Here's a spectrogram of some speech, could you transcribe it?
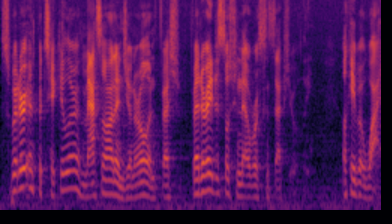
Switter in particular, Mastodon in general, and federated social networks conceptually. Okay, but why?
